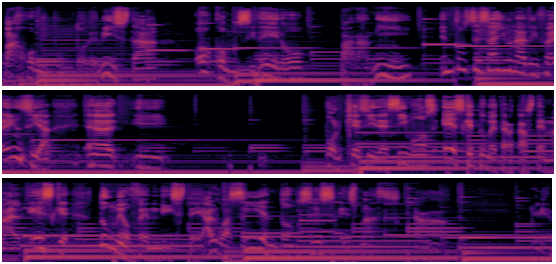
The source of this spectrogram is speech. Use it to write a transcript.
bajo mi punto de vista, o considero, para mí. Entonces hay una diferencia. Porque si decimos, es que tú me trataste mal, es que tú me ofendiste, algo así, entonces es más... Ah, eh,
